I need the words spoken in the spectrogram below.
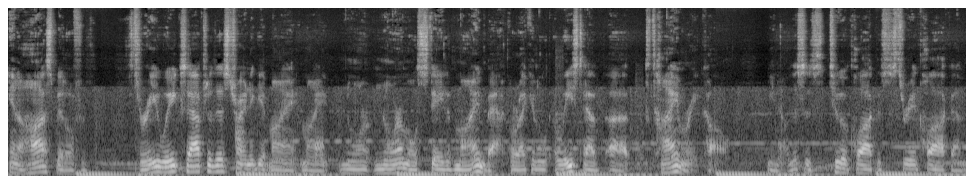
in a hospital for three weeks after this, trying to get my my nor- normal state of mind back, where I could at least have uh, time recall. You know, this is two o'clock. This is three o'clock. I'm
